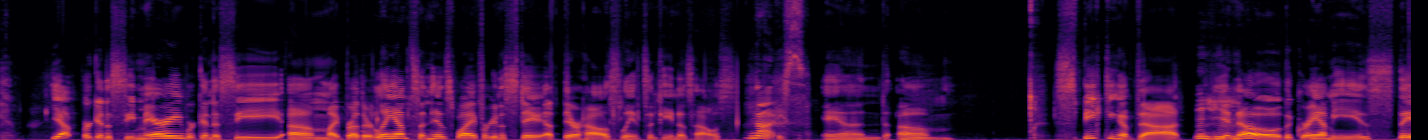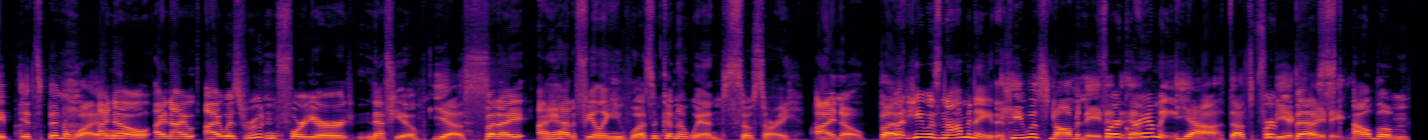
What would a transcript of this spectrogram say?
Yep, we're gonna see Mary. We're gonna see um, my brother Lance and his wife. We're gonna stay at their house, Lance and Tina's house. Nice. And um, speaking of that, you know the Grammys. They it's been a while. Mm-hmm. I know, and I I was rooting for your nephew, Yes, but I I had a feeling he wasn't going to win. So sorry, I know. But, but he was nominated he was nominated For a and- Grammy. yeah, that's for pretty best exciting. album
